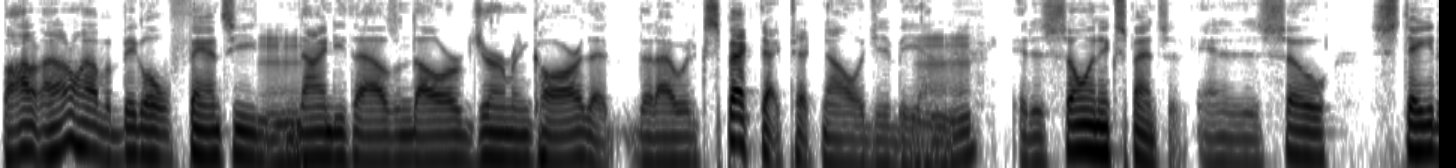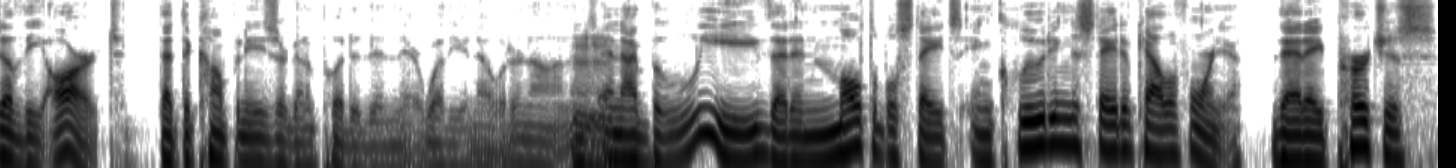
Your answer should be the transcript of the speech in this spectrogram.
Bottom, I don't have a big old fancy Mm-hmm. ninety thousand dollar German car that, that I would expect that technology to be in. Mm-hmm. It is so inexpensive and it is so state of the art that the companies are going to put it in there, whether you know it or not. And- Mm-hmm. And I believe that in multiple states, including the state of California, that a purchase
